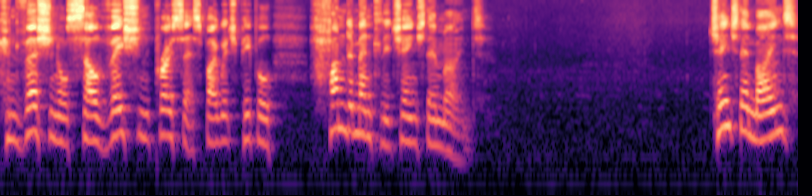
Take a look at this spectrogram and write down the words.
conversional salvation process by which people fundamentally change their mind change their mind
